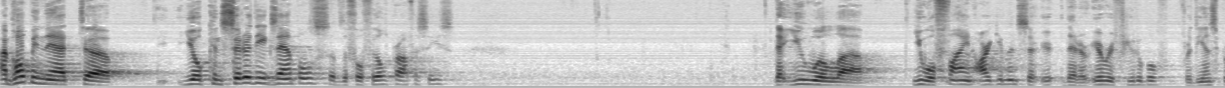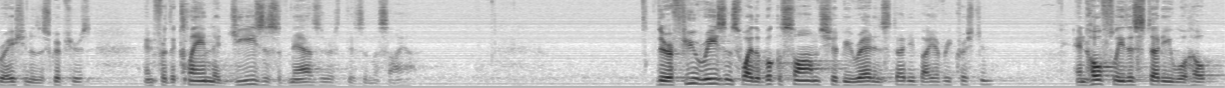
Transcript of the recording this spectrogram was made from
I'm hoping that uh, you'll consider the examples of the fulfilled prophecies, that you will, uh, you will find arguments that, that are irrefutable for the inspiration of the scriptures and for the claim that Jesus of Nazareth is the Messiah. There are a few reasons why the book of Psalms should be read and studied by every Christian, and hopefully this study will help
